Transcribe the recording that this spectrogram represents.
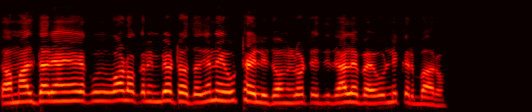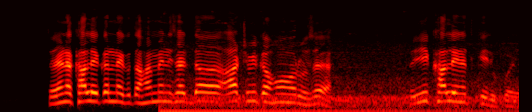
તો આ માલધારી અહીંયા એક વાડો કરીને બેઠો હતો, એને ઉઠાવી લીધો, અમે લોટી દીધી. હાલે ભાઈ હું નીકળ બારો. તો એને ખાલી કરી નાખ્યું. તો સામેની સાઈડ આઠ વીઘા હોહરું છે. તો એ ખાલી નથી કર્યું કોઈ.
